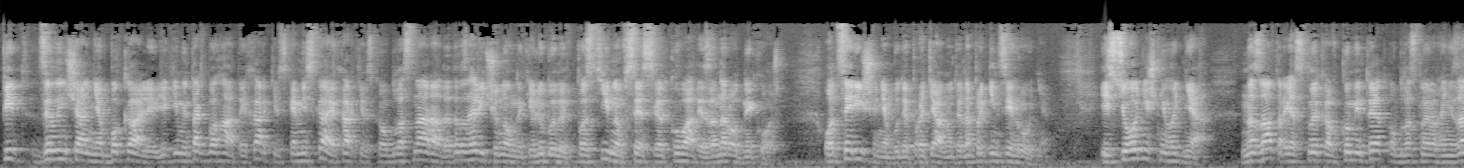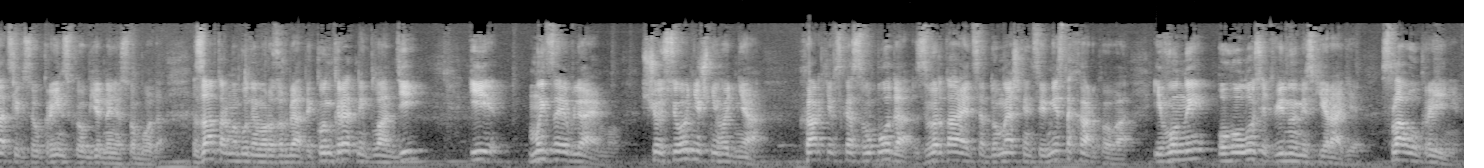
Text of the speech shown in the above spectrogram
під дзеленчання бокалів, якими так багато і Харківська міська, і Харківська обласна рада, та взагалі чиновники любили постійно все святкувати за народний кошт. Оце рішення буде протягнуте наприкінці грудня. І з сьогоднішнього дня на завтра я скликав комітет обласної організації Всеукраїнського об'єднання Свобода. Завтра ми будемо розробляти конкретний план дій, і ми заявляємо, що з сьогоднішнього дня. Харківська свобода звертається до мешканців міста Харкова, і вони оголосять війну міській раді. Слава Україні!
